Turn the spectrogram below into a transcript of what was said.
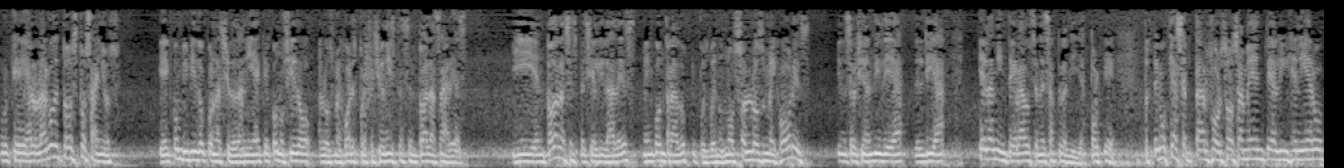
porque a lo largo de todos estos años que he convivido con la ciudadanía, que he conocido a los mejores profesionistas en todas las áreas y en todas las especialidades, me he encontrado que, pues bueno, no son los mejores quienes al final del día, del día quedan integrados en esa planilla. porque Pues tengo que aceptar forzosamente al ingeniero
